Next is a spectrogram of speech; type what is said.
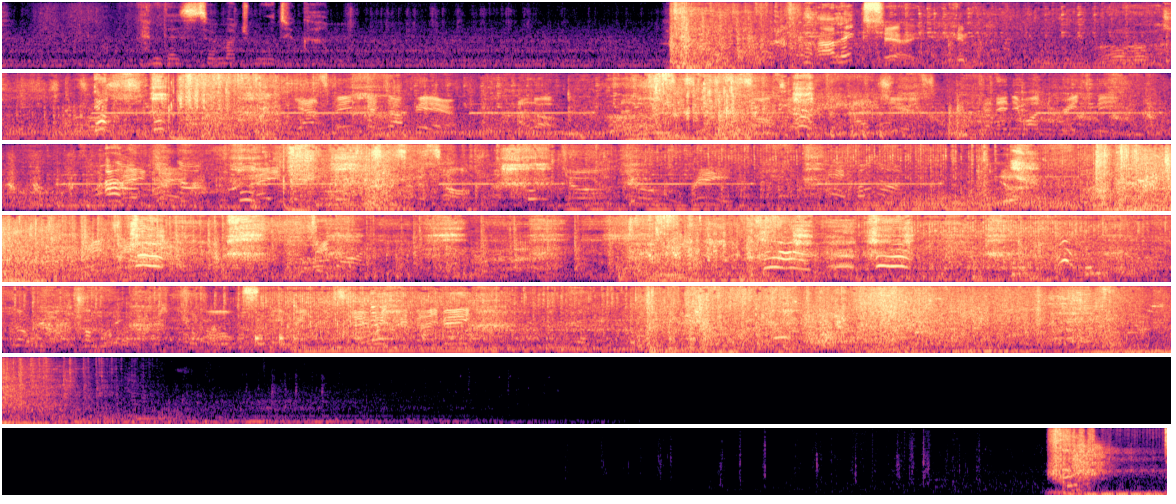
And there's so much more to come. Alex? Yeah, him. Oh, ah! Get up here! Hello. Hello, this is Sandra, Algiers. Can anyone read me? Ah. Mayday! Mayday! This is.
